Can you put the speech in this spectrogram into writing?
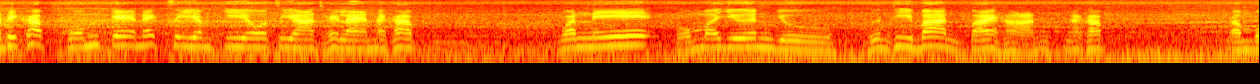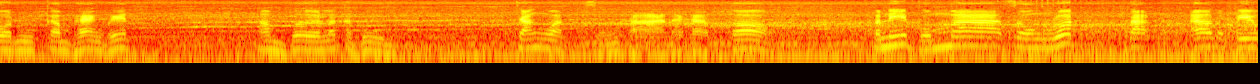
วัสดีครับ ผม JNX CMG OCR Thailand นด์นะครับ วันนี้ผมมายืนอยู่พื้นที่บ้านปลายหารนะครับตำบลกำแพงเพชรอำเภอรัตภูมิ จังหวัดสงขลานะครับ ก็วันนี้ผมมาส่งรถตัก LW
